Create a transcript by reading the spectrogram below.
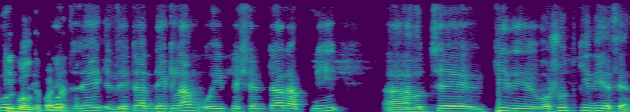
কি বলতে পারি? রিপোর্ট যে যেটা দেখলাম ওই পেশেন্টটার আপনি আহ, হচ্ছে কি ওষুধ কি দিয়েছেন?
